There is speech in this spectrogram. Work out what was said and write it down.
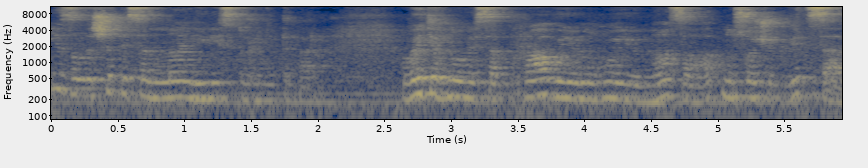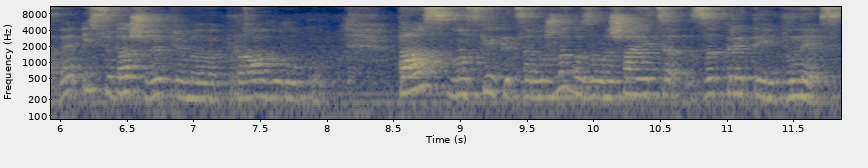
і залишитися на лівій стороні тепер. Витягнулися правою ногою назад, носочок від себе, і сюди ж випрямили праву руку. Таз, наскільки це можливо, залишається закритий вниз.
